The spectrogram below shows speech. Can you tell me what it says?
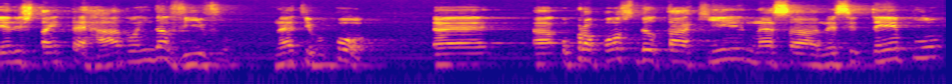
ele está enterrado ainda vivo. Né? Tipo, pô, é, a, o propósito de eu estar aqui nessa, nesse templo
